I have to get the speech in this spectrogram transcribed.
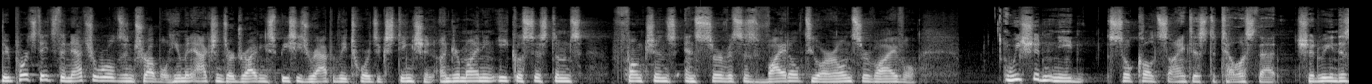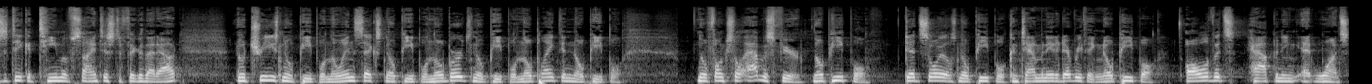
The report states the natural world is in trouble. Human actions are driving species rapidly towards extinction, undermining ecosystems, functions, and services vital to our own survival. We shouldn't need so called scientists to tell us that, should we? And does it take a team of scientists to figure that out? No trees, no people. No insects, no people. No birds, no people. No plankton, no people. No functional atmosphere, no people. Dead soils, no people. Contaminated everything, no people. All of it's happening at once.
